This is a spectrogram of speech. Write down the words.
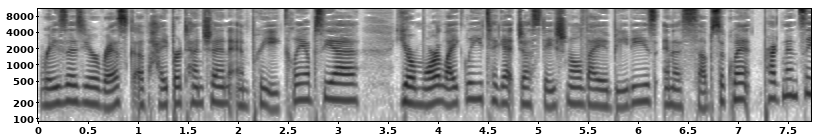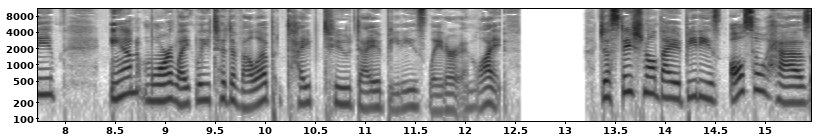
raises your risk of hypertension and preeclampsia. You're more likely to get gestational diabetes in a subsequent pregnancy and more likely to develop type 2 diabetes later in life. Gestational diabetes also has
